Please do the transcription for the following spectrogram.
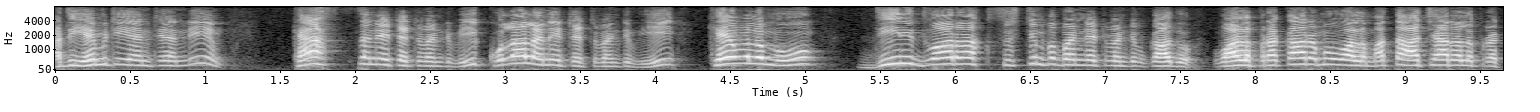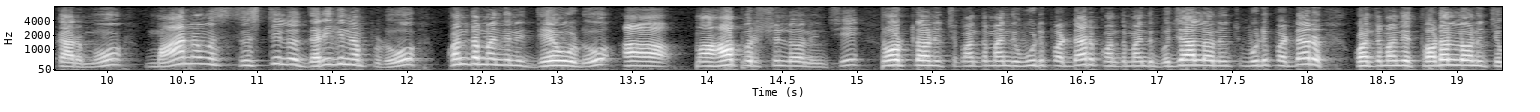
అది ఏమిటి అంటే అండి క్యాస్ట్ అనేటటువంటివి కులాలు అనేటటువంటివి కేవలము దీని ద్వారా సృష్టింపబడినటువంటివి కాదు. వాళ్ళ ప్రకారము వాళ్ళ మత ఆచారాల ప్రకారము మానవ సృష్టిలో జరిగినప్పుడు కొంతమందిని దేవుడు ఆ మహాపురుషుల్లో నుంచి నోట్లో నుంచి కొంతమంది ఊడిపడ్డారు కొంతమంది భుజాల్లో నుంచి ఊడిపడ్డారు కొంతమంది తొడల్లో నుంచి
